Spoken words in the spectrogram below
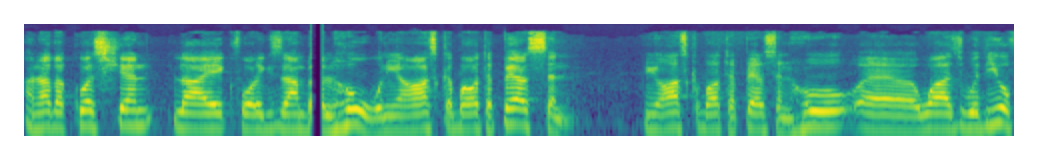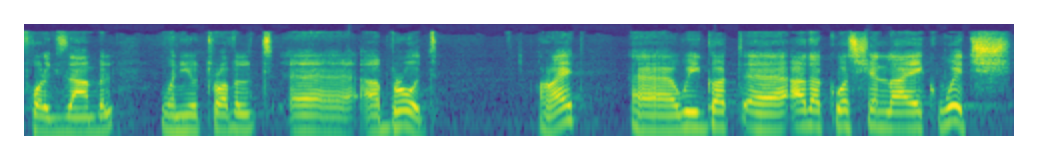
Another question like, for example, who? When you ask about a person. You ask about a person who uh, was with you, for example, when you traveled uh, abroad. All right? Uh, we got uh, other question like which?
